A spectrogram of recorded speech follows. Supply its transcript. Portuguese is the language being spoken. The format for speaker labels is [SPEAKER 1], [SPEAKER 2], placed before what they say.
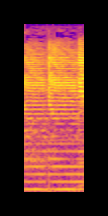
[SPEAKER 1] Música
